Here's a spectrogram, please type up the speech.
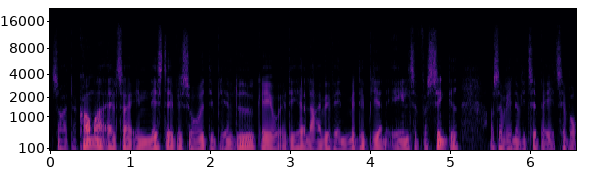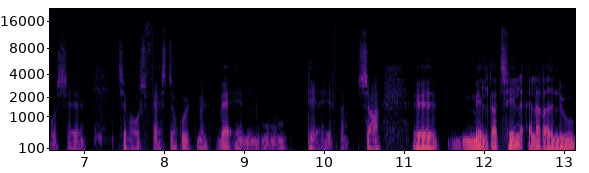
Så der kommer altså en næste episode. Det bliver en lydudgave af det her live-event, men det bliver en anelse forsinket, og så vender vi tilbage til vores, øh, til vores faste rytme hver anden uge derefter. Så øh, meld dig til allerede nu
